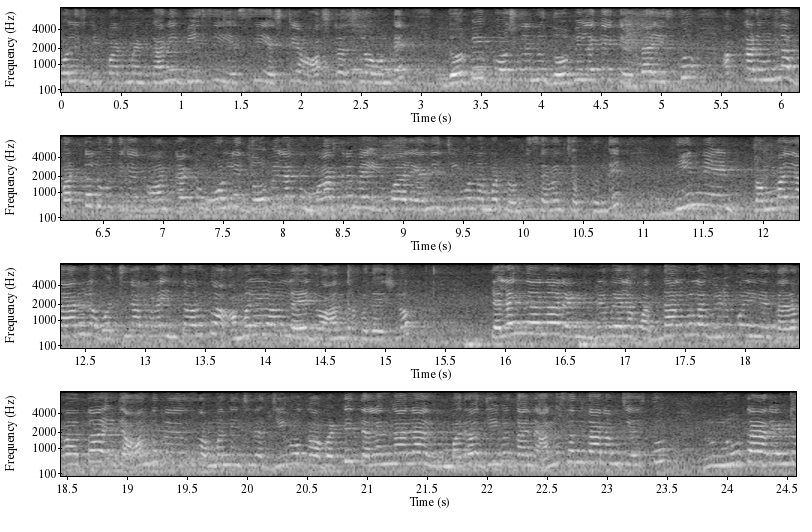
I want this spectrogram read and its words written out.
పోలీస్ డిపార్ట్మెంట్ కానీ బీసీ ఎస్సీ ఎస్టీ హాస్టల్స్లో ఉండే దోబీ పోస్టులను దోబీలకే కేటాయిస్తూ అక్కడ ఉన్న బట్టలు ఉతికే కాంట్రాక్ట్ ఓన్లీ దోబీలకు మాత్రమే ఇవ్వాలి అని జీవో నెంబర్ ట్వంటీ సెవెన్ చెప్తుంది. దీన్ని తొంభై ఆరులో వచ్చినా కూడా ఇంతవరకు అమలులో లేదు ఆంధ్రప్రదేశ్లో. తెలంగాణ రెండు వేల పద్నాలుగులో విడిపోయిన తర్వాత ఇది ఆంధ్రప్రదేశ్ సంబంధించిన జీవో కాబట్టి తెలంగాణ మరో జీవో దాన్ని అనుసంధానం చేస్తూ నూట రెండు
